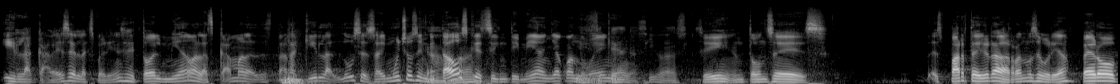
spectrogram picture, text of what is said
Y la cabeza, y la experiencia y todo el miedo a las cámaras, de estar aquí, las luces. Hay muchos invitados que se intimidan ya cuando Y se ven. quedan así. Sí, entonces es parte de ir agarrando seguridad. Pero,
